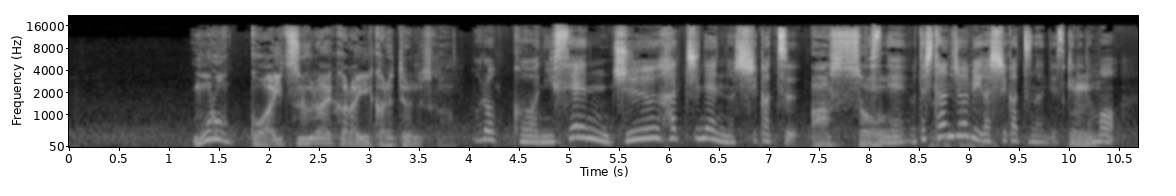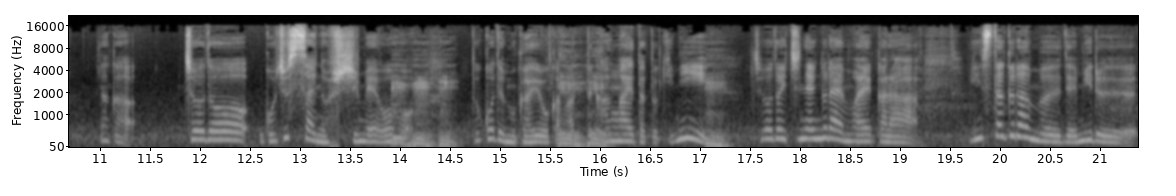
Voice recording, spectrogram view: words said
モロッコはいつぐらいから行かれてるんですか？モロッコは2018年の4月ですね。私誕生日が4月なんですけれども、なんかちょうど50歳の節目をうんうんうん。どこで迎えようかなって考えた時に、うんちょうど1年ぐらい前からインスタグラムで見る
